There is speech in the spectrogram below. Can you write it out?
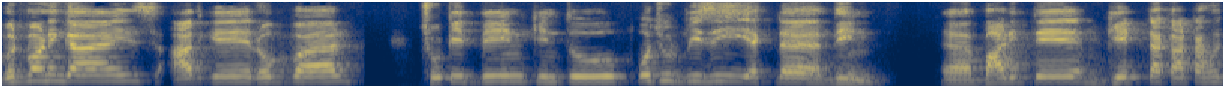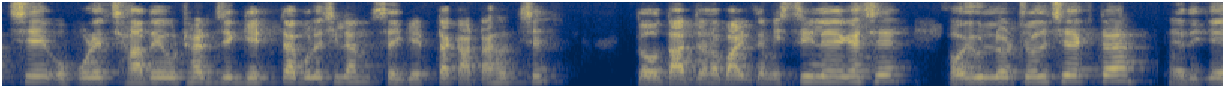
গুড মর্নিং গাইস আজকে রোববার, ছুটির দিন, কিন্তু প্রচুর বিজি একটা দিন। বাড়িতে গেটটা কাটা হচ্ছে, ওপরে ছাদে ওঠার যে গেটটা বলেছিলাম, সেই গেটটা কাটা হচ্ছে। তো তার জন্য বাড়িতে মিস্ত্রি লেগে গেছে। হই হুল্লোড় চলছে একটা, এদিকে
